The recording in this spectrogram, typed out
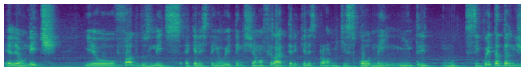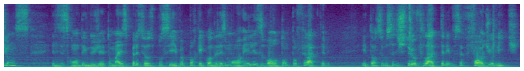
ele é um lich, e o foda dos Lichs é que eles têm um item que se chama Phylactery, que eles provavelmente escondem entre 50 dungeons, eles escondem do jeito mais precioso possível, porque quando eles morrem, eles voltam pro Phylactery. Então se você destruir o Phylactery, você fode o Lich,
